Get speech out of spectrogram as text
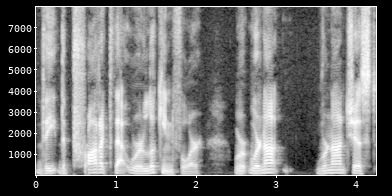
the the product that we're looking for. We're, we're not we're not just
